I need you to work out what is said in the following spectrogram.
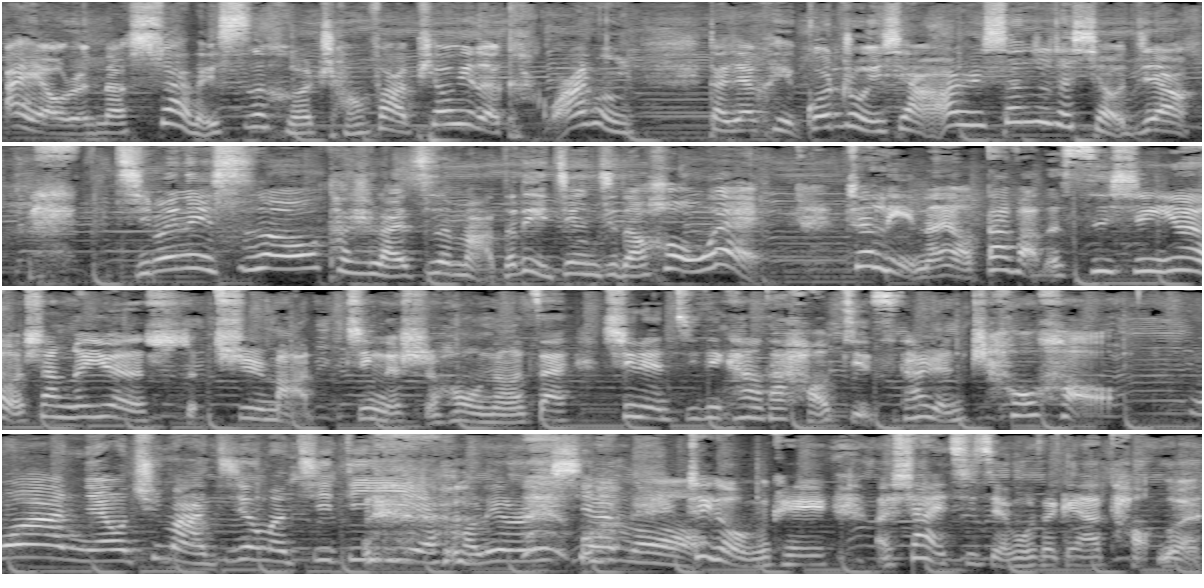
爱咬人的苏亚雷斯和长发飘逸的卡瓦尼，大家可以关注一下二十三岁的小将。吉梅内斯哦，他是来自马德里竞技的后卫。这里呢有大宝的私心，因为我上个月是去马竞的时候呢，在训练基地看到他好几次，他人超好。哇，你要去马竞的基地，好令人羡慕。这个我们可以呃下一期节目再跟大家讨论。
